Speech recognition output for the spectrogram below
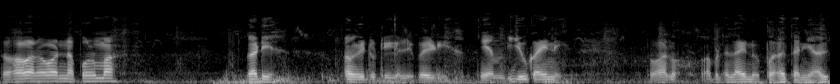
તો સવાર સવારના પોરમાં ગાડી અંગી તૂટી ગયેલી, પડી. એમ બીજું કાંઈ નહીં. તો હાલો, આપણે લાઈન ઉપર હતા ત્યાં આવી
